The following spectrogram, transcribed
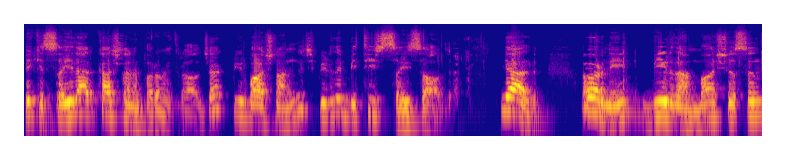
Peki sayılar kaç tane parametre alacak? Bir başlangıç bir de bitiş sayısı alacak. Geldim. Örneğin birden başlasın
